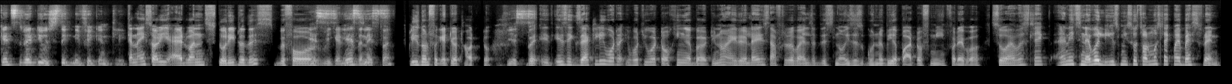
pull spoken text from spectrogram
gets reduced significantly. Can i sorry add one story to this before yes, we get yes, into the yes. next one please don't forget your thought though. Yes. But it is exactly what what you were talking about you know i realized after a while that this noise is going to be a part of me forever. So i was like and it's never leaves me so it's almost like my best friend.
